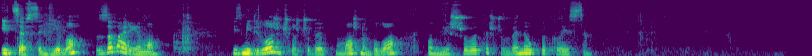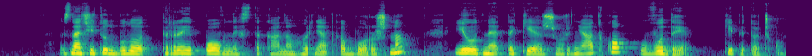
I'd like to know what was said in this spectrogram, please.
І це все діло заварюємо. Візьміть ложечку, щоб можна було помішувати, щоб ви не опеклися. Значить, тут було 3 повних стакана горнятка борошна і одне таке ж горнятко води, кипяточку.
